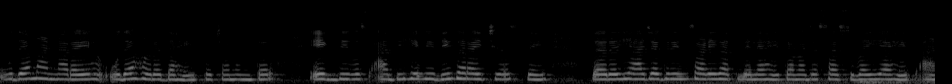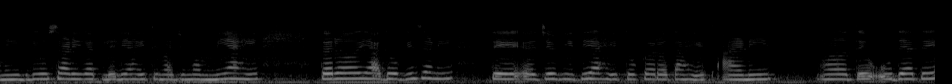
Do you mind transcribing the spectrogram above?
उद्या मांडणार आहे उद्या हळद आहे. त्याच्यानंतर एक दिवस आधी हे विधी करायची असते. तर ह्या ज्या ग्रीन साडी घातलेल्या आहेत त्या माझ्या सासूबाई आहेत आणि ब्ल्यू साडी घातलेली आहे ती माझी मम्मी आहे. तर ह्या दोघीजणी ते जे विधी आहे तो करत आहेत आणि ते उद्या ते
